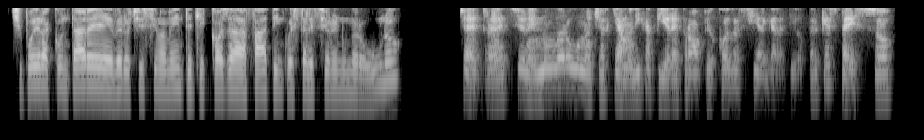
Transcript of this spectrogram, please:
Ci puoi raccontare velocissimamente che cosa fate in questa lezione numero uno? Certo, nella lezione numero uno cerchiamo di capire proprio cosa sia il Galateo, perché spesso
